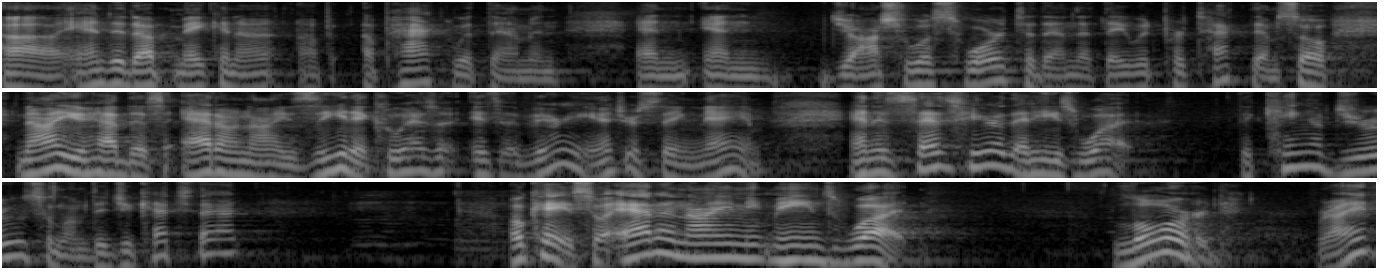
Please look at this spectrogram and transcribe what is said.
uh, ended up making a, a, a, pact with them, and, and, and Joshua swore to them that they would protect them. So now you have this Adonai Zedek, who has a, it's a very interesting name. And it says here that he's what? The king of Jerusalem. Did you catch that? Okay, so Adonai means what? Lord, right?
